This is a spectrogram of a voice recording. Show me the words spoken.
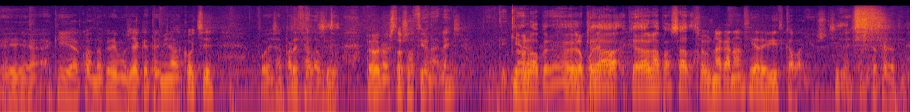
Eh, aquí ya cuando queremos ya que termina el coche, pues aparece al auto. Sí. Pero bueno, esto es opcional, ¿eh? Que No, no, pero queda, queda una pasada. Eso es una ganancia de 10 caballos, ¿eh? esta pegatina.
